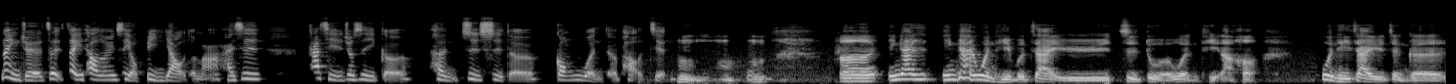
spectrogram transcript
那你觉得这这一套东西是有必要的吗？还是它其实就是一个？很制式的公文的跑件，嗯嗯嗯，呃，应该应该问题不在于制度的问题，然后问题在于整个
